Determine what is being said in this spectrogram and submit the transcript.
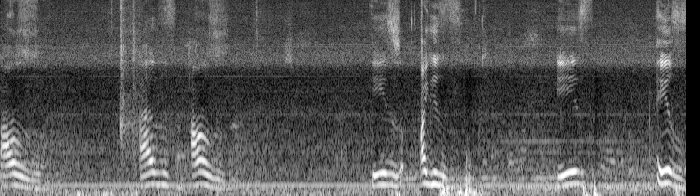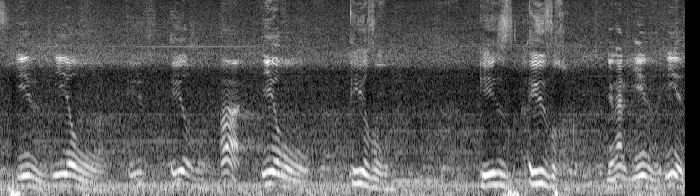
أذ أذ أذ is is is is Iz, il. is is Ah, il. is is is Jangan iz, iz,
